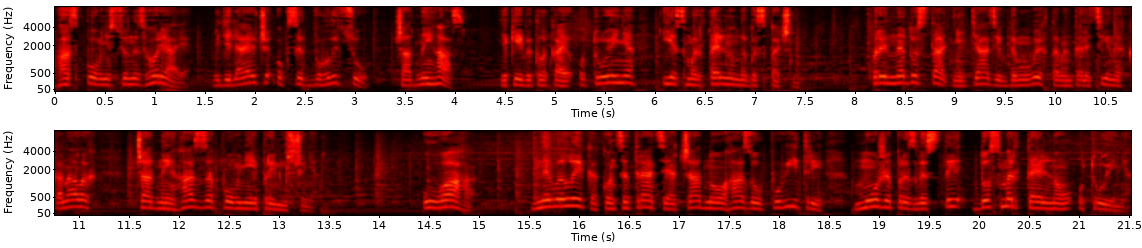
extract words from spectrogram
газ повністю не згоряє, виділяючи оксид вуглецю, чадний газ, який викликає отруєння і є смертельно небезпечним. При недостатній тязі в димових та вентиляційних каналах чадний газ заповнює приміщення. Увага! Невелика концентрація чадного газу в повітрі може призвести до смертельного отруєння.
